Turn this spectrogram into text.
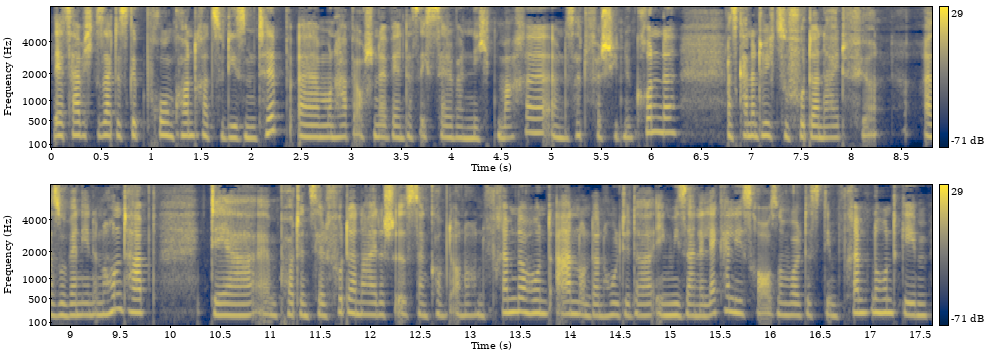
Jetzt habe ich gesagt, es gibt Pro und Contra zu diesem Tipp ähm, und habe auch schon erwähnt, dass ich selber nicht mache. Ähm, das hat verschiedene Gründe. Es kann natürlich zu Futterneid führen. Also wenn ihr einen Hund habt, der ähm, potenziell futterneidisch ist, dann kommt auch noch ein fremder Hund an und dann holt ihr da irgendwie seine Leckerlis raus und wollt es dem fremden Hund geben.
